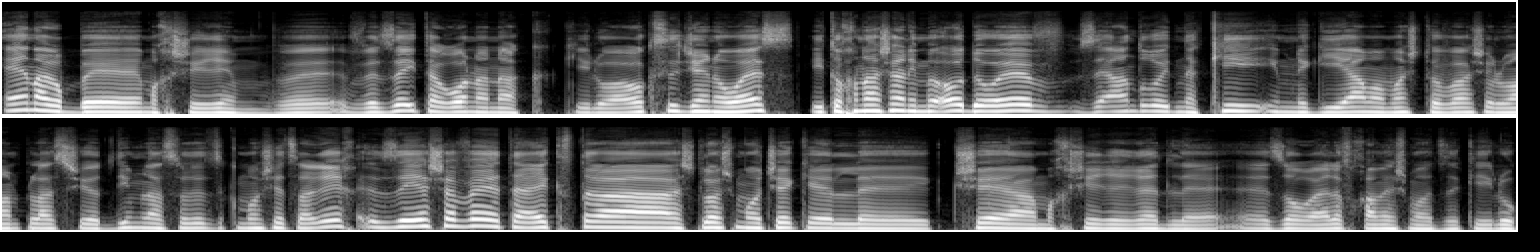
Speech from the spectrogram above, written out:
אין הרבה מכשירים, ו- וזה יתרון ענק. כאילו, ה Oxygen OS היא תוכנה שאני מאוד אוהב, זה אנדרואיד נקי עם נגיעה ממש טובה של OnePlus, שיודעים לעשות את זה כמו שצריך. זה יהיה שווה את האקסטרה 300 שקל uh, כשהמכשיר ירד לאזור ה-1500, זה כאילו,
